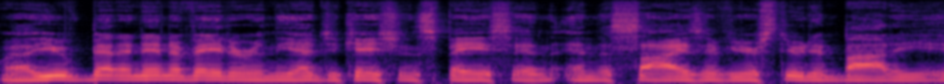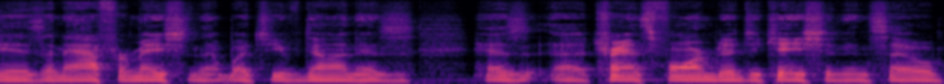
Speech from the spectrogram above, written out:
Well, you've been an innovator in the education space, and, and the size of your student body is an affirmation that what you've done has has uh, transformed education. And so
